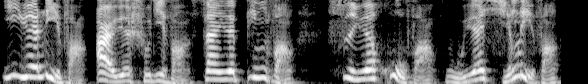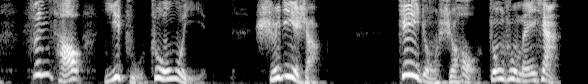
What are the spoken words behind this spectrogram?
一曰吏房，二曰书记房，三曰兵房。四曰户房，五曰行李房，分曹以主重物矣。实际上，这种时候中书门下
